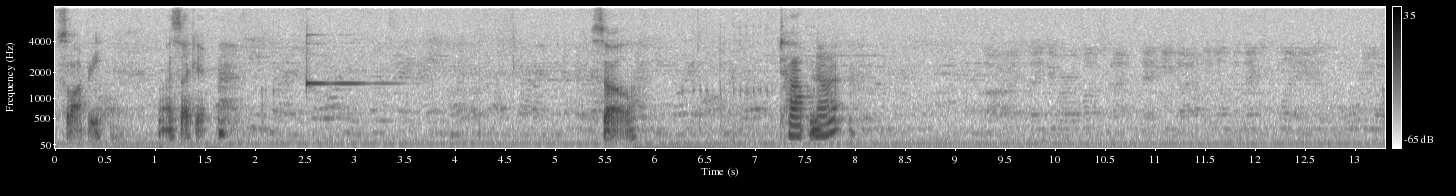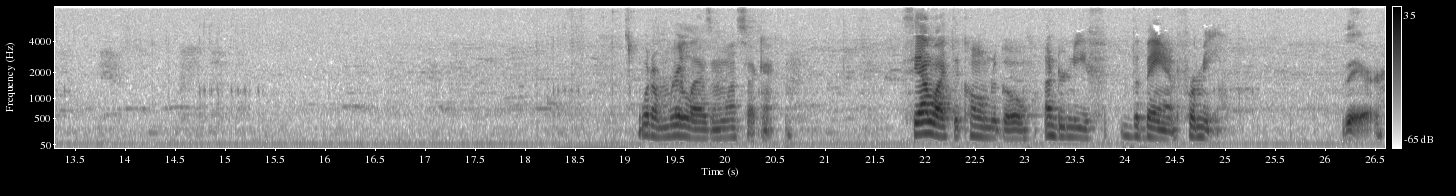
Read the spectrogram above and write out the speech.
sloppy. One second. So top knot. What I'm realizing, one second. See, I like the comb to go underneath the band for me. There.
